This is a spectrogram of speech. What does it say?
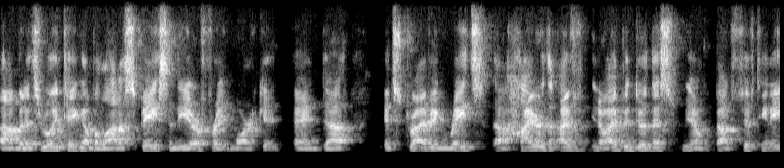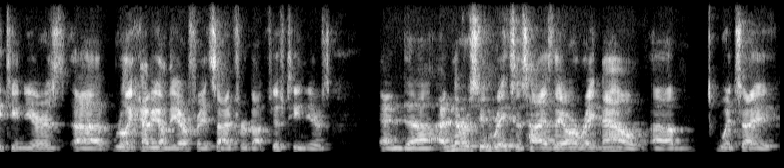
Uh, but it's really taking up a lot of space in the air freight market. And uh, it's driving rates uh, higher than I've, you know, I've been doing this, you know, about 15, 18 years, uh, really heavy on the air freight side for about 15 years. And uh, I've never seen rates as high as they are right now, um, which I, you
